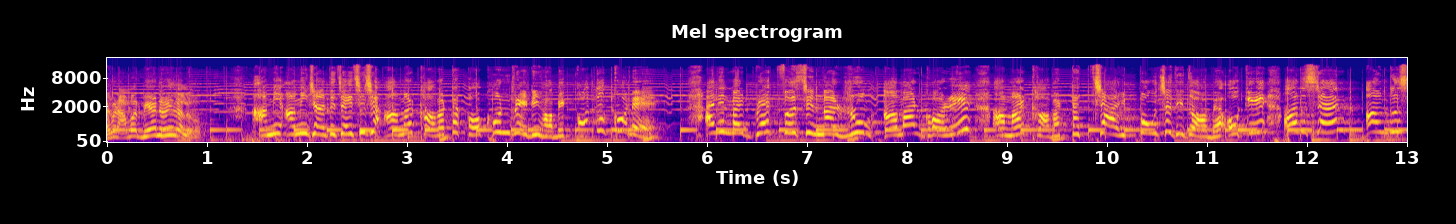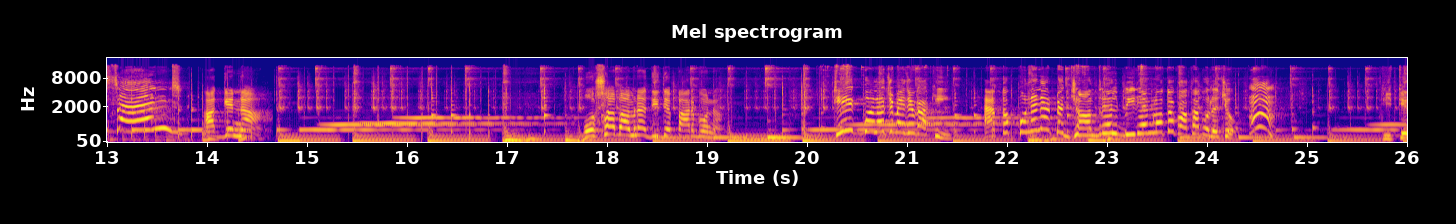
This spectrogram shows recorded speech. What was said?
এখন আমার বিয়ান হয়ে গেল। আমি আমি জানতে চাইছি যে আমার খাবারটা কখন রেডি হবে কতক্ষণে? I mean my breakfast in my room আমার ঘরে আমার খাবারটা চাই পৌঁছে দিতে হবে ওকে আন্ডারস্ট্যান্ড আন্ডারস্ট্যান্ড আজ্ঞে না। ওসব আমরা দিতে পারব না। ঠিক বলেছ মেজো কাকি। এতক্ষণে না একটা জাঁদরেল বীরের মতো কথা বলেছ। দিতে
